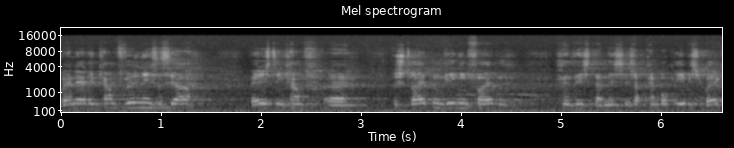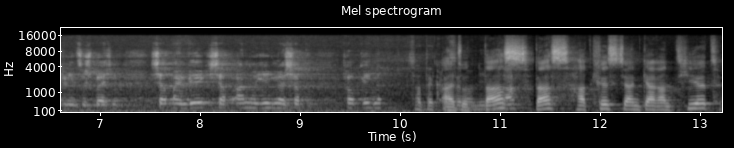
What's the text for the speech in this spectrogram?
wenn er den Kampf will nächstes Jahr, werde ich den Kampf äh, bestreiten, gegen ihn fighten. Wenn nicht, dann nicht. Ich habe keinen Bock, ewig über Eckelin zu sprechen. Ich habe meinen Weg, ich habe andere Gegner, ich habe Top-Gegner. Das also das, das hat Christian garantiert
